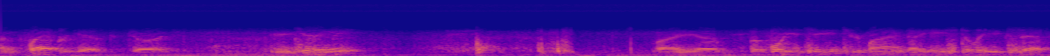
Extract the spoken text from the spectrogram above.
I'm flabbergasted, George. Are you kidding me? Why, uh, before you change your mind, I hastily accept.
